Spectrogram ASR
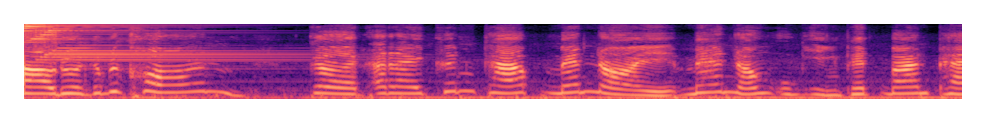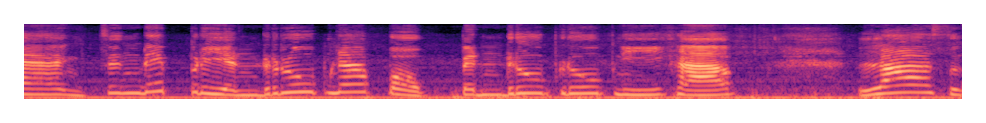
ข่าวด่วนกับทุกคน เกิดอะไรขึ้นครับ แม่หน่อย แม่น้องอุ๋งอิงเพชรบ้านแพง จึงได้เปลี่ยนรูปหน้าปกเป็นรูปรูปนี้ครับ ล่าสุด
